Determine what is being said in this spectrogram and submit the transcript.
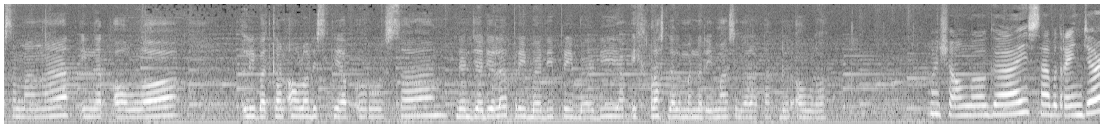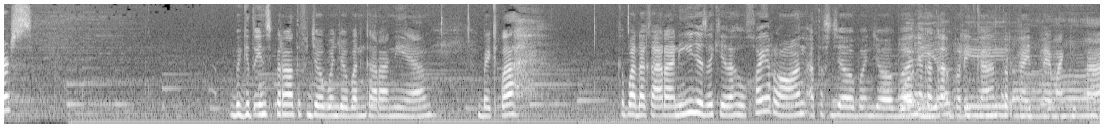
semangat, ingat Allah, libatkan Allah di setiap urusan dan jadilah pribadi-pribadi yang ikhlas dalam menerima segala takdir Allah. Masya Allah guys, sahabat Rangers, begitu inspiratif jawaban-jawaban Karani ya. Baiklah, kepada Kak Rani jazakillahu khairan atas jawaban-jawaban yang Kakak berikan terkait tema kita.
